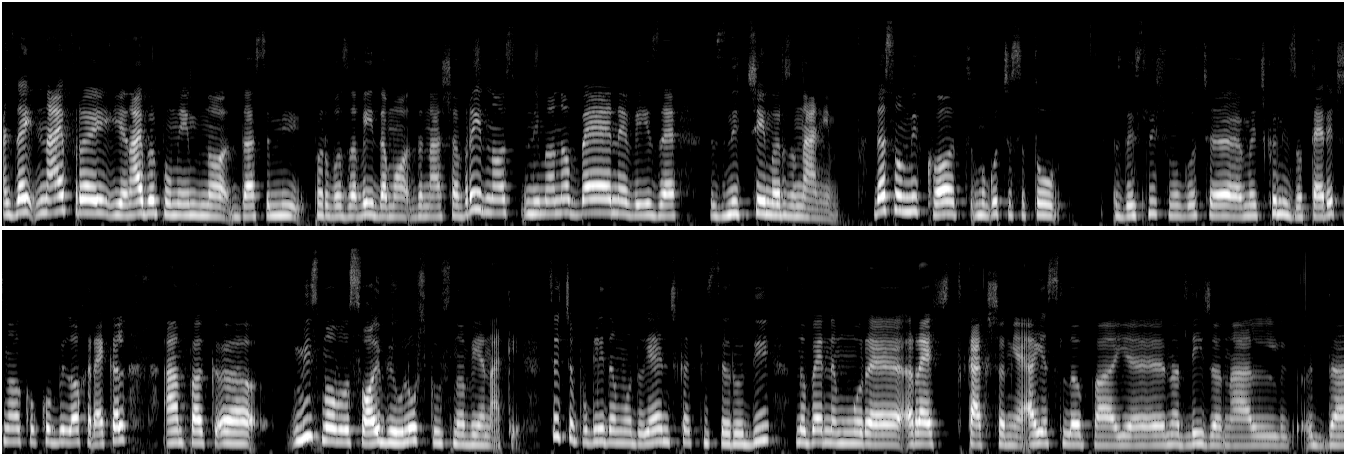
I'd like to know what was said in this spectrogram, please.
Zdaj, najprej je najbolj pomembno, da se mi prvo zavedamo, da naša vrednost nima nobene veze z ničemer zunanjim. Da smo mi kot, mogoče se to zdaj sliši, mogoče mečkani ezoterično, kako bi lahko rekli, ampak. Uh, mi smo v svoji biološki osnovi enaki. Vse, če pogledamo dojenčka, ki se rodi, noben ne more reči, kakšen je, ali je slab, ali je nadležen, ali da,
